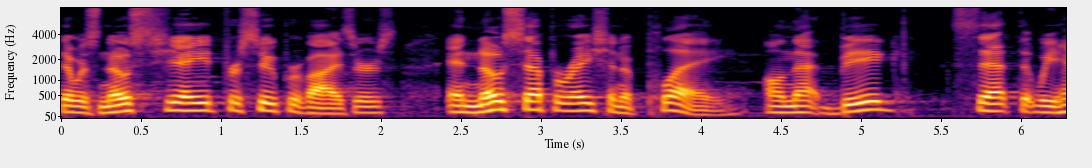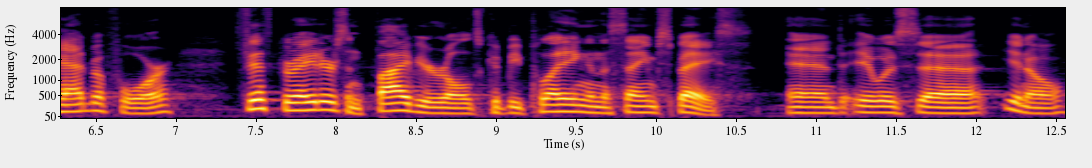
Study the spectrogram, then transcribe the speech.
There was no shade for supervisors and no separation of play on that big set that we had before. Fifth graders and five year olds could be playing in the same space. And it was, uh, you know,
